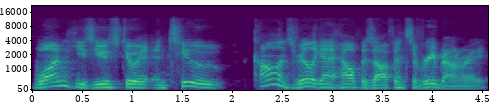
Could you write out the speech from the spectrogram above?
one, he's used to it, and two, Collin's really gonna help his offensive rebound rate.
